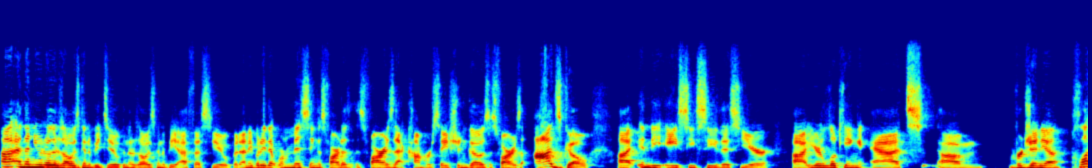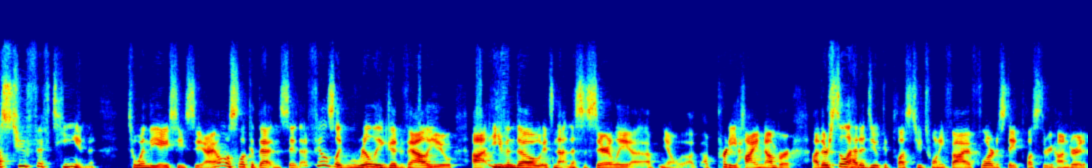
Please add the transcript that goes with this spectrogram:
Uh, and then you know there's always going to be Duke and there's always going to be FSU. But anybody that we're missing as far as as far as that conversation goes, as far as odds go uh, in the ACC this year, uh, you're looking at um, Virginia plus 215 to win the ACC. I almost look at that and say that feels like really good value, uh, even though it's not necessarily a, you know a, a pretty high number. Uh, they're still ahead of Duke at plus 225, Florida State plus 300,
